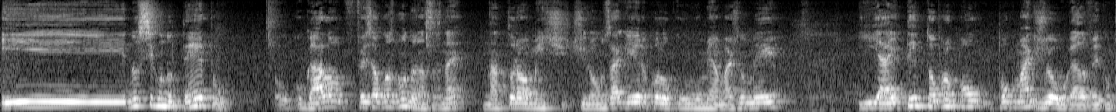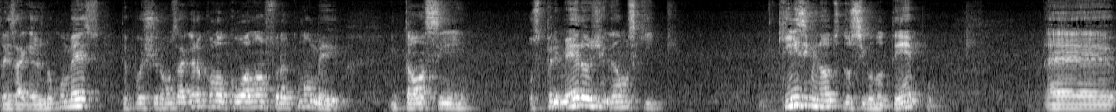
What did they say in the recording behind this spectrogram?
E no segundo tempo, o, Galo fez algumas mudanças, né? Naturalmente tirou um zagueiro, colocou um homem a mais no meio. E aí tentou propor um pouco mais de jogo. O Galo veio com três zagueiros no começo, depois tirou um zagueiro e colocou o Alan Franco no meio. Então, assim, os primeiros, digamos que 15 minutos do segundo tempo, é,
